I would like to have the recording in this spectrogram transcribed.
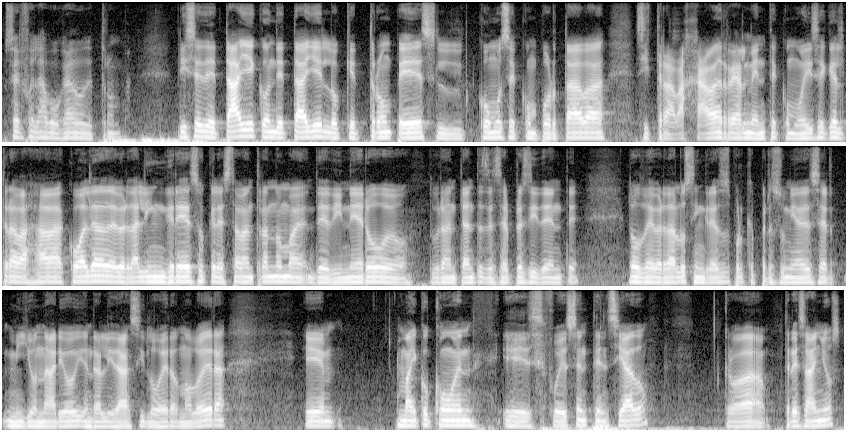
pues él fue el abogado de Trump. Dice detalle con detalle lo que Trump es, cómo se comportaba, si trabajaba realmente como dice que él trabajaba, cuál era de verdad el ingreso que le estaba entrando de dinero durante antes de ser presidente lo de verdad los ingresos porque presumía de ser millonario y en realidad si lo era o no lo era. Em, Michael Cohen fue sentenciado, creo a tres años,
